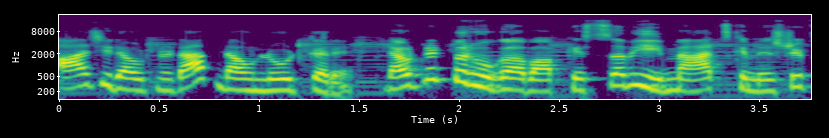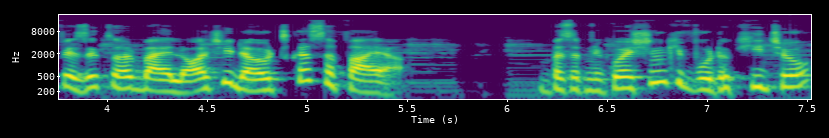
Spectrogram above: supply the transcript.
आज ही डाउटनेट ऐप डाउनलोड करें। डाउटनेट पर होगा अब आपके सभी मैथ्स केमिस्ट्री फिजिक्स और बायोलॉजी डाउट्स का सफाया। बस अपने क्वेश्चन की फ़ोटो खींचो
